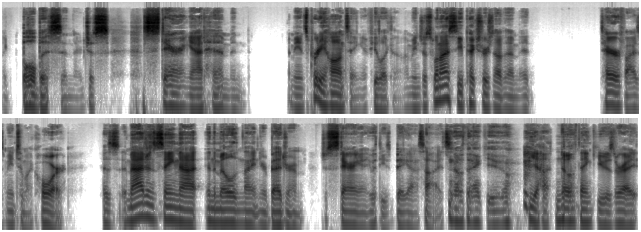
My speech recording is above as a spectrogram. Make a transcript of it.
like bulbous, and they're just staring at him. And I mean, it's pretty haunting if you look at them. I mean, just when I see pictures of them, it terrifies me to my core. Because imagine seeing that in the middle of the night in your bedroom, just staring at you with these big ass eyes. No, thank you. yeah, no, thank you is right.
